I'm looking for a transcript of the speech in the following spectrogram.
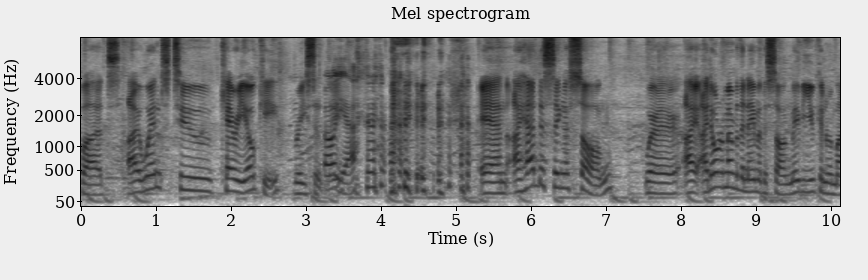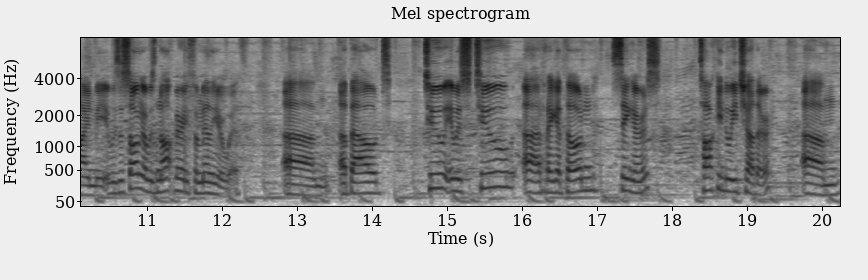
but I went to karaoke recently. Oh, yeah. and I had to sing a song where I, I don't remember the name of the song. Maybe you can remind me. It was a song I was not very familiar with. Um, about two, it was two uh, reggaeton singers talking to each other. Um,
